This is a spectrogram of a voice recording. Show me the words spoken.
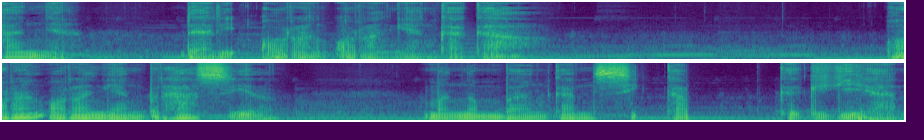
hanya dari orang-orang yang gagal. Orang-orang yang berhasil mengembangkan sikap kegigihan.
